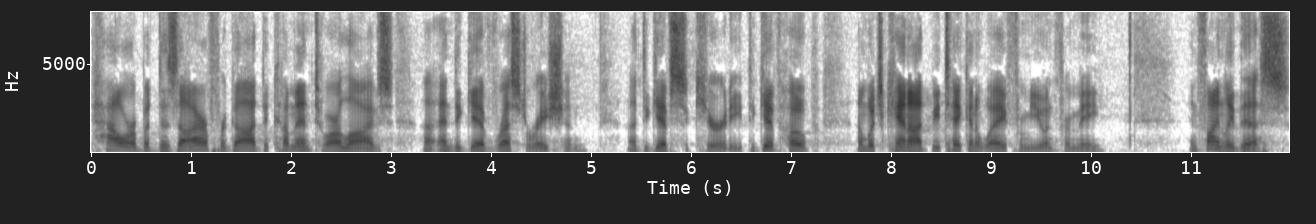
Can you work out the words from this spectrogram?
power but desire for God to come into our lives uh, and to give restoration, uh, to give security, to give hope, and which cannot be taken away from you and from me. And finally, this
